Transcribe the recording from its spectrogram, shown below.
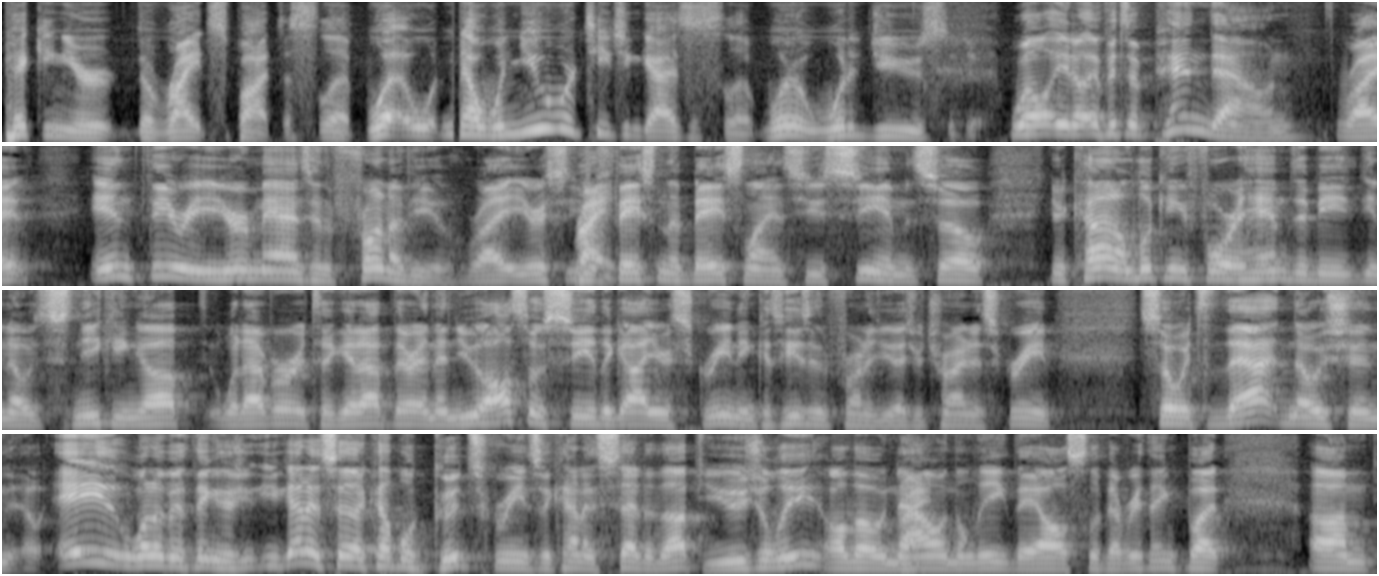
picking your the right spot to slip. What now when you were teaching guys to slip, what what did you used to do? Well, you know, if it's a pin down, right? In theory, your man's in front of you, right? You're, you're right. facing the baseline, so you see him, and so you're kind of looking for him to be, you know, sneaking up, whatever, to get up there, and then you also see the guy you're screening because he's in front of you as you're trying to screen. So it's that notion. A one of the things is you, you got to set a couple good screens to kind of set it up. Usually, although now right. in the league they all slip everything. But um,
